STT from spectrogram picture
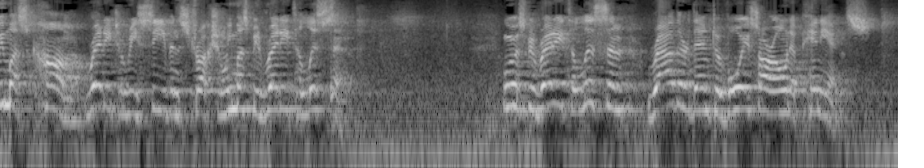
we must come ready to receive instruction. We must be ready to listen. We must be ready to listen rather than to voice our own opinions.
